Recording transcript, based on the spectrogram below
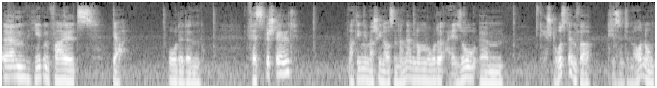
Ähm, jedenfalls, ja, wurde dann festgestellt, nachdem die Maschine auseinandergenommen wurde, also ähm, die Stoßdämpfer, die sind in Ordnung.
